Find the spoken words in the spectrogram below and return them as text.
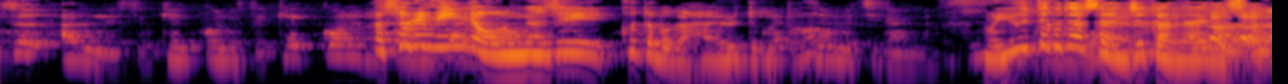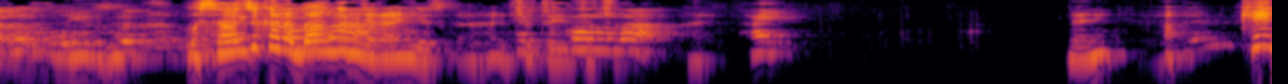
つあるんですよ。結婚。結婚あ、それみんな同じ言葉が入るってこと？いや全部違います。もう言うてください。時間ないですから。もう3時から番組じゃないんですから。はい、ちょっと結言っては、はい。はい。何？あ、結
